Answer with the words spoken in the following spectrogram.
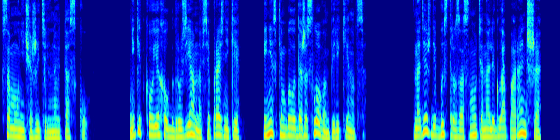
в самоуничижительную тоску. Никитка уехал к друзьям на все праздники, и не с кем было даже словом перекинуться. В надежде быстро заснуть она легла пораньше,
